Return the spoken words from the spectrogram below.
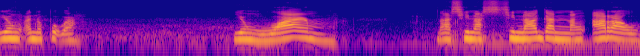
yung ano po ba? Yung warm na sinasinagan ng araw.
